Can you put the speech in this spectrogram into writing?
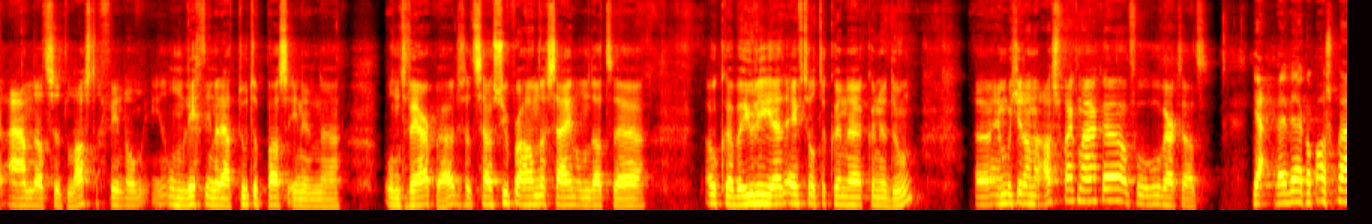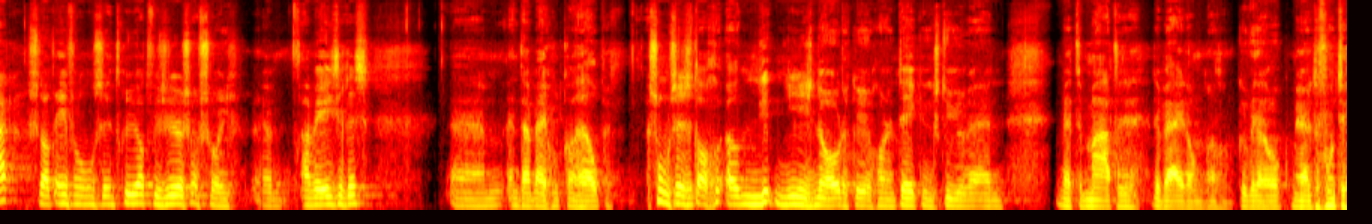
80% aan dat ze het lastig vinden om, om licht inderdaad toe te passen in hun uh, ontwerpen. Dus dat zou super handig zijn om dat ook bij jullie eventueel te kunnen, kunnen doen. en moet je dan een afspraak maken of hoe, hoe werkt dat? Ja, wij werken op afspraak, zodat een van onze interieuradviseurs, of sorry, aanwezig is. Um, en daarbij goed kan helpen. Soms is het al, niet, niet, eens nodig, kun je gewoon een tekening sturen en met de maten erbij, dan, dan kunnen we daar ook mee uit de voeten.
